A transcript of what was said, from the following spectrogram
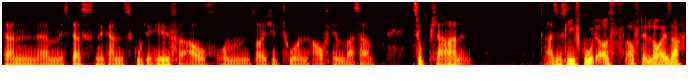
dann ähm, ist das eine ganz gute Hilfe auch, um solche Touren auf dem Wasser zu planen. Also es lief gut auf, auf der Leusach.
